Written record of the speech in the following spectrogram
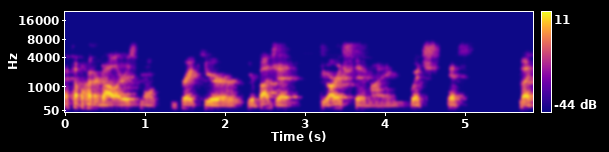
a couple hundred dollars won't break your your budget, you are interested in mining, which if like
